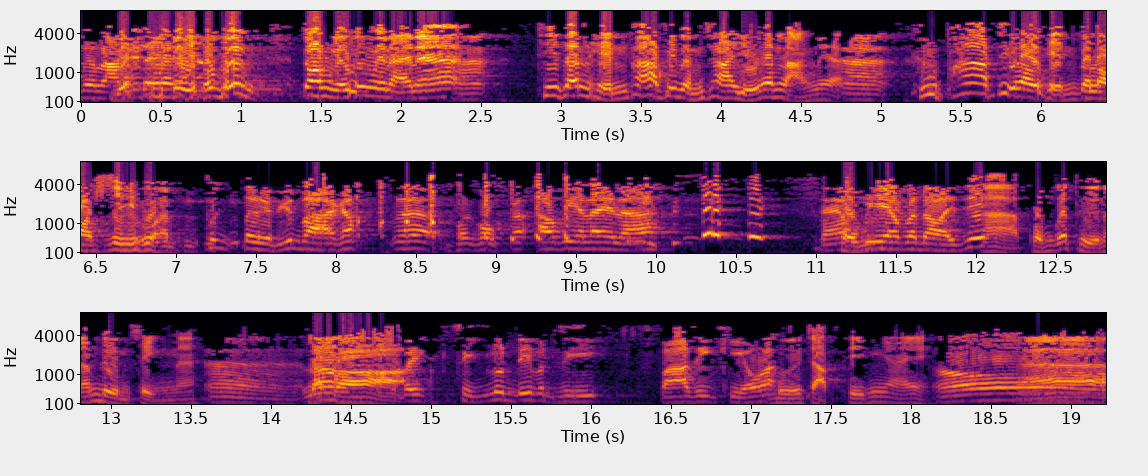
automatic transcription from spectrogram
ในหลังเดี๋ยวได้เดี๋ยวเพิ่งกล้องเดี๋ยวเพิ่งไปไหนนะฮะอะ ที่ท่านเห็นภาพพี่สมชายอยู่ข้างหลังเนี่ย อ่า คือภาพที่เราเห็นตลอดสี่วัน เพิ่งตื่นขึ้นมาครับ แล้วประกบกับเอาเบียร์อะไรเหรอแต่ผเอาม เบียร์มาหน่อยสิอ่า ผมก็ถือน้ำดื่มสิงห์นะ อ่าแล้แล้ววก็ ไปสิ่งรุ่นนี้มันสีฟ้าสีเขียวอะมือจับทิ้งไงโอ้อ่า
